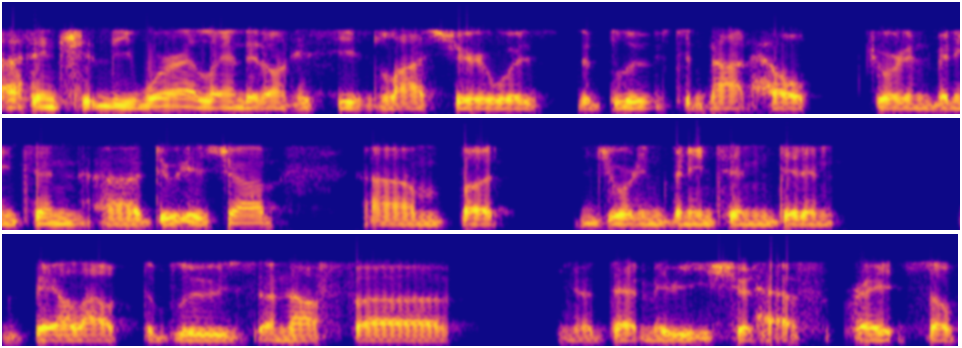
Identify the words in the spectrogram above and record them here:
I think the where I landed on his season last year was the Blues did not help Jordan Binnington uh, do his job, um, but Jordan Binnington didn't bail out the Blues enough. Uh, you know that maybe he should have, right? So,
